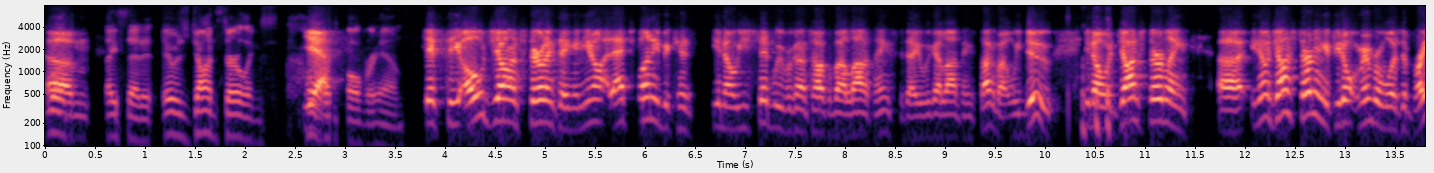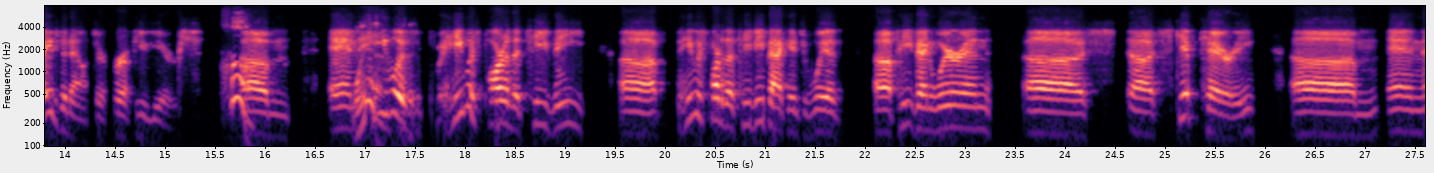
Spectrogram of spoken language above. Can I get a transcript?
Well, um, they said it. It was John Sterling's Yeah. over him. it's the old John Sterling thing, and you know that's funny because you know you said we were going to talk about a lot of things today. We got a lot of things to talk about. We do. You know, with John Sterling, uh, you know, John Sterling, if you don't remember, was a Braves announcer for a few years. Huh. Um, and he was he was part of the TV. Uh, he was part of the TV package with uh, Pete Van Wieren, uh, uh, Skip Caray, um, and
